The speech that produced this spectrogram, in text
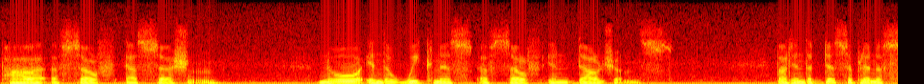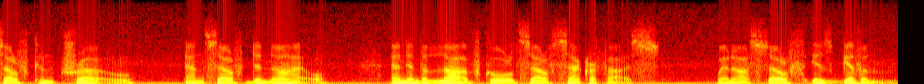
power of self-assertion nor in the weakness of self-indulgence, but in the discipline of self-control and self-denial and in the love called self-sacrifice when our self is given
